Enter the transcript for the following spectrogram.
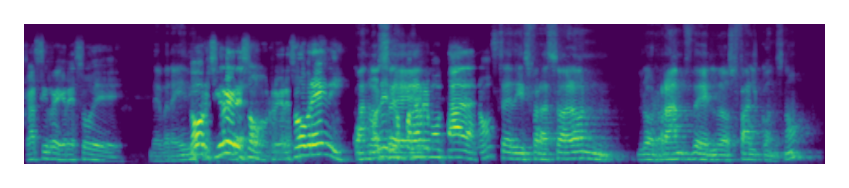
casi regreso de, de Brady. No, sí regresó, regresó Brady. Cuando no le dio para la remontada, ¿no? Se disfrazaron los Rams de los Falcons, ¿no?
